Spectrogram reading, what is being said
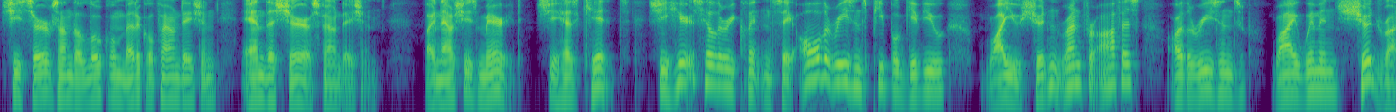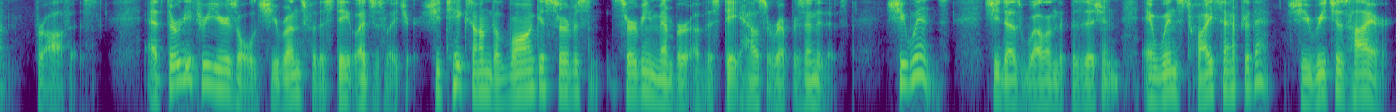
She serves on the local medical foundation and the sheriff's foundation. By now, she's married. She has kids. She hears Hillary Clinton say all the reasons people give you why you shouldn't run for office are the reasons why women should run for office. At 33 years old, she runs for the state legislature. She takes on the longest service serving member of the state House of Representatives. She wins. She does well in the position and wins twice after that. She reaches higher.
